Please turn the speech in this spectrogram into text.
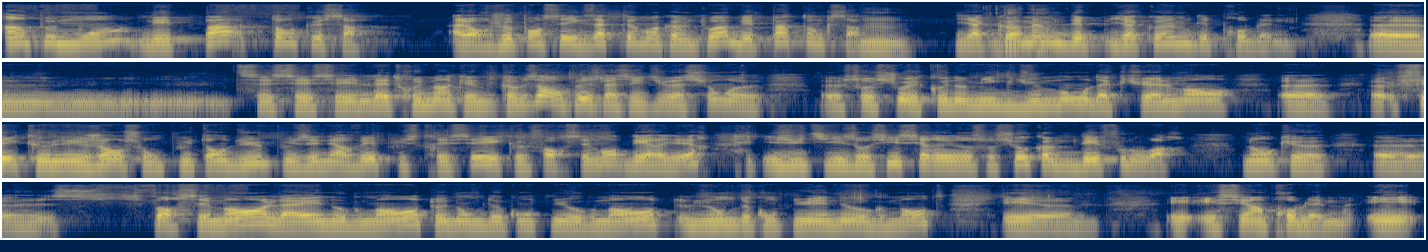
Un peu moins, mais pas tant que ça. Alors, je pensais exactement comme toi, mais pas tant que ça. Hmm. Il y a quand même des, il y a quand même des problèmes. Euh, c'est l'être humain qui est comme ça. En plus, la situation euh, euh, socio-économique du monde actuellement euh, fait que les gens sont plus tendus, plus énervés, plus stressés, et que forcément derrière, ils utilisent aussi ces réseaux sociaux comme défouloirs. Donc forcément la haine augmente, le nombre de contenus augmente, le nombre de contenus haineux augmente, et, euh, et, c'est un problème. Et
